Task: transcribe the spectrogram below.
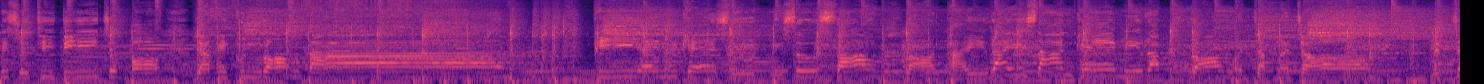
มีสูตรที่ดีจะบอก อยากให้คุณลองตาม PNK สูตรหนึ่งสูตรสองปลอดภัยไร้สารเคมีรับรองมาจับมาจองและจ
